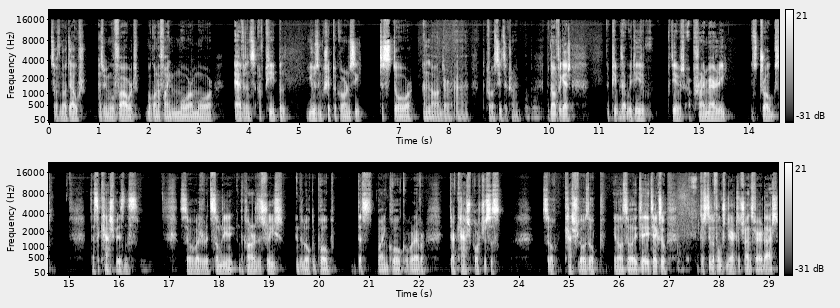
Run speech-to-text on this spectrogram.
So, I've no doubt as we move forward, we're going to find more and more evidence of people using cryptocurrency to store and launder uh, the proceeds of crime. But don't forget, the people that we deal, deal with are primarily it's drugs. That's a cash business. So whether it's somebody in the corner of the street, in the local pub, that's buying coke or whatever, they're cash purchases. So cash flows up, you know. So it, it takes a. There's still a function there to transfer that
